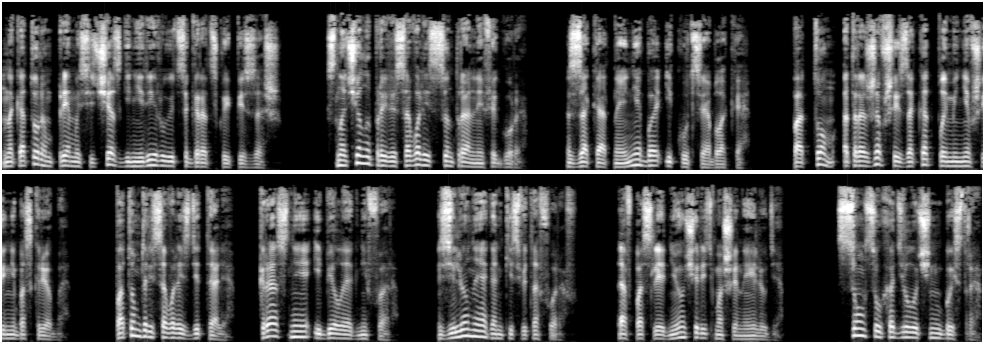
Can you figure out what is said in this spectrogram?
на котором прямо сейчас генерируется городской пейзаж. Сначала прорисовались центральные фигуры. Закатное небо и куцые облака. Потом отражавший закат пламеневшие небоскребы. Потом дорисовались детали. Красные и белые огни фар. Зеленые огоньки светофоров. А в последнюю очередь машины и люди. Солнце уходило очень быстро,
